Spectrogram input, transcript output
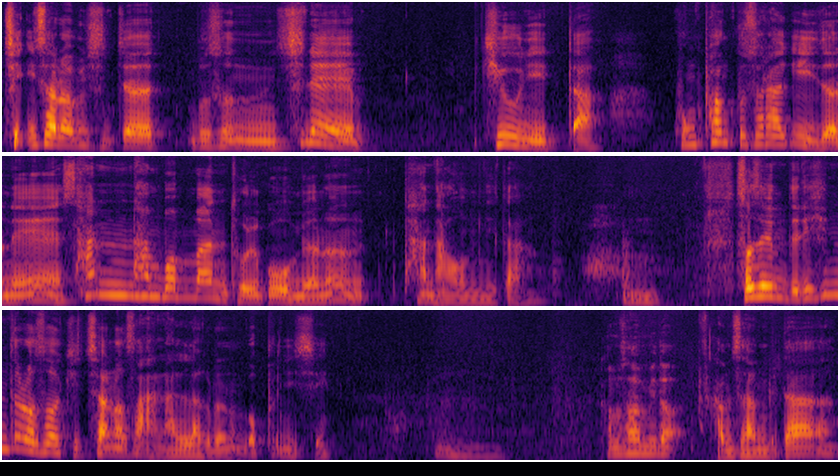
제- 이 사람이 진짜 무슨 신의 기운이 있다. 공판구슬 하기 이전에 산 한 번만 돌고 오면은 다 나옵니다. 음. 선생님들이 힘들어서 귀찮아서 안 하려 그러는 것 뿐이지. 감사합니다. 감사합니다.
